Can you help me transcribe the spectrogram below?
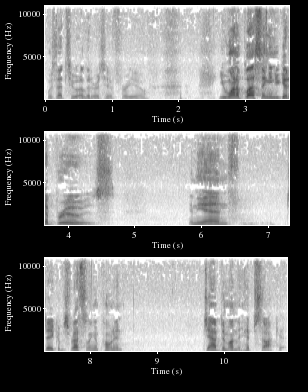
Was that too alliterative for you? you want a blessing and you get a bruise. In the end, Jacob's wrestling opponent jabbed him on the hip socket,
